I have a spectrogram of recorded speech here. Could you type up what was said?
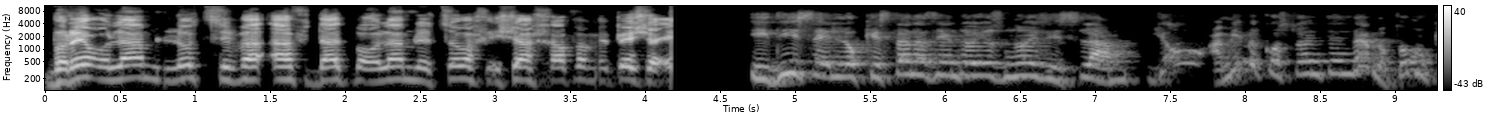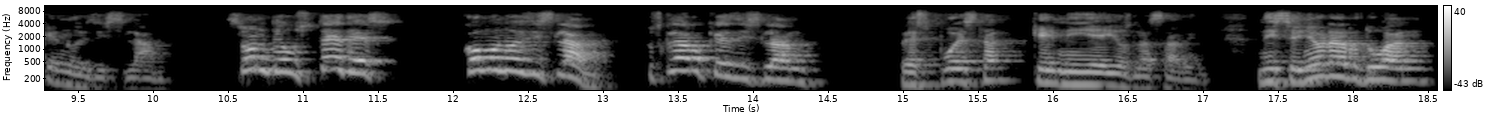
בורא עולם לא ציווה אף דת בעולם לרצוח אישה חפה מפשע. Y dice, lo que están haciendo ellos no es Islam. Yo, a mí me costó entenderlo. ¿Cómo que no es Islam? Son de ustedes. ¿Cómo no es Islam? Pues claro que es Islam. Respuesta que ni ellos la saben. Ni señor Arduan,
